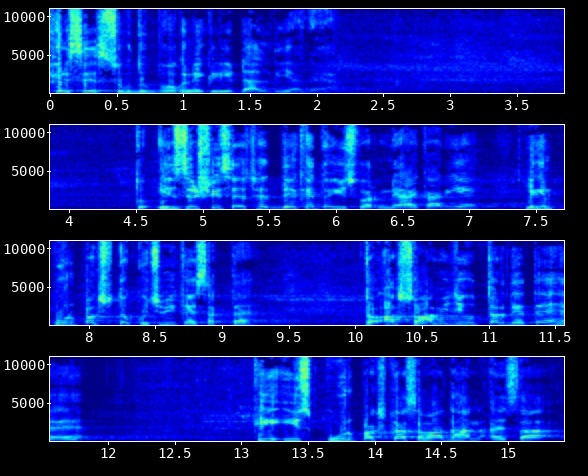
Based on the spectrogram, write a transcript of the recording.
फिर से सुख दुख भोगने के लिए डाल दिया गया। तो इस दृष्टि से देखें तो ईश्वर न्यायकारी है, लेकिन पूर्व पक्ष तो कुछ भी कह सकता है। तो अब स्वामी जी उत्तर देते हैं कि इस पूर्व पक्ष का समाधान ऐसा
